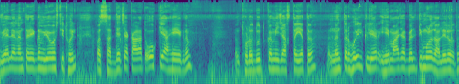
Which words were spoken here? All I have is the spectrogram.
व्याल्यानंतर एकदम व्यवस्थित होईल. पण सध्याच्या काळात ओके आहे एकदम. थोडं दूध कमी जास्त येतं. नंतर होईल क्लिअर. हे माझ्या गलतीमुळं झालेलं होतं.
